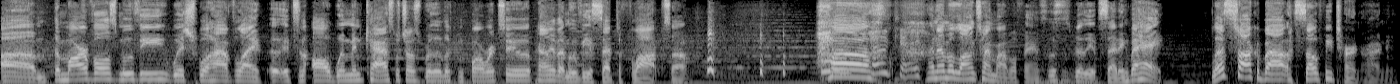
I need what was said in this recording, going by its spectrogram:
um, the Marvels movie, which will have like, uh, it's an all women cast, which I was really looking forward to. Apparently, that movie is set to flop. So. okay. And I'm a longtime Marvel fan, so this is really upsetting. But hey, let's talk about Sophie Turner, honey.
